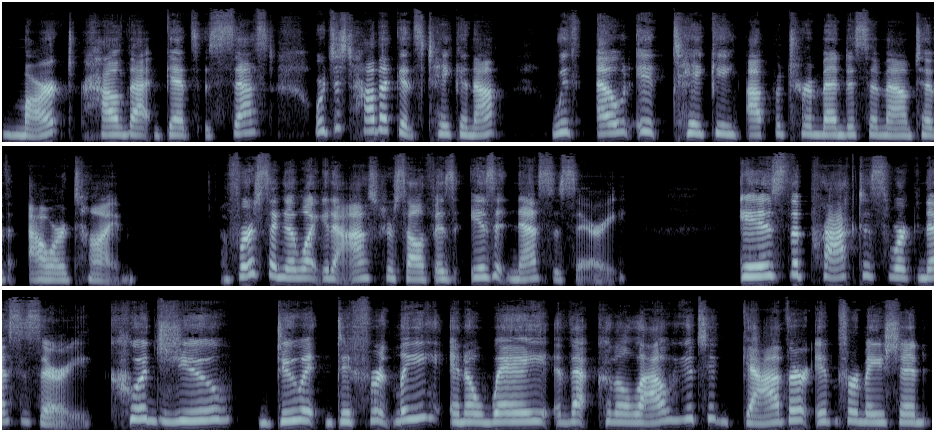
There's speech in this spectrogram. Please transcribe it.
marked, how that gets assessed, or just how that gets taken up without it taking up a tremendous amount of our time first thing I want you to ask yourself is Is it necessary? Is the practice work necessary? Could you do it differently in a way that could allow you to gather information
